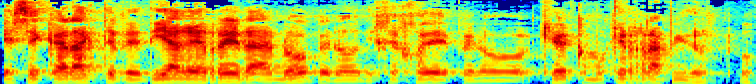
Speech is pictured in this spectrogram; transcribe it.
ese carácter de tía guerrera, ¿no? Pero dije, joder, pero qué, como que rápido, ¿no?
